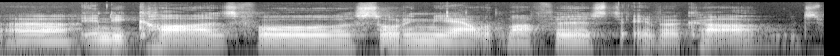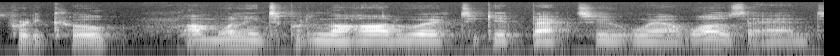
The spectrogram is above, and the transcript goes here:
uh, Indy Cars for sorting me out with my first ever car, which is pretty cool. I'm willing to put in the hard work to get back to where I was and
